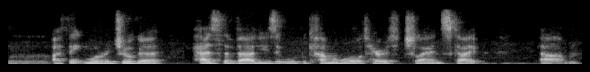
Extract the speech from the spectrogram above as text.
mm. I think Murujuga has the values, it will become a World Heritage landscape. Um,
